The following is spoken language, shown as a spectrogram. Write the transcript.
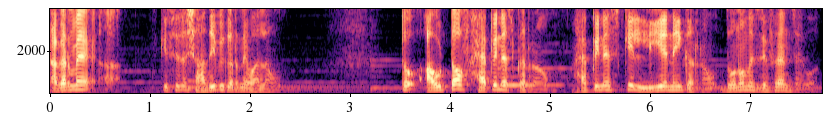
अगर मैं किसी से शादी भी करने वाला हूँ तो आउट ऑफ़ हैप्पीनेस कर रहा हूँ। हैप्पीनेस के लिए नहीं कर रहा हूँ। दोनों में डिफरेंस है बहुत।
